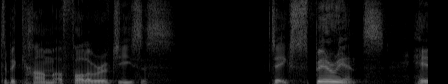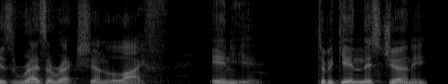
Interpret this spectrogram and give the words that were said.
to become a follower of Jesus, to experience his resurrection life in you to begin this journey,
